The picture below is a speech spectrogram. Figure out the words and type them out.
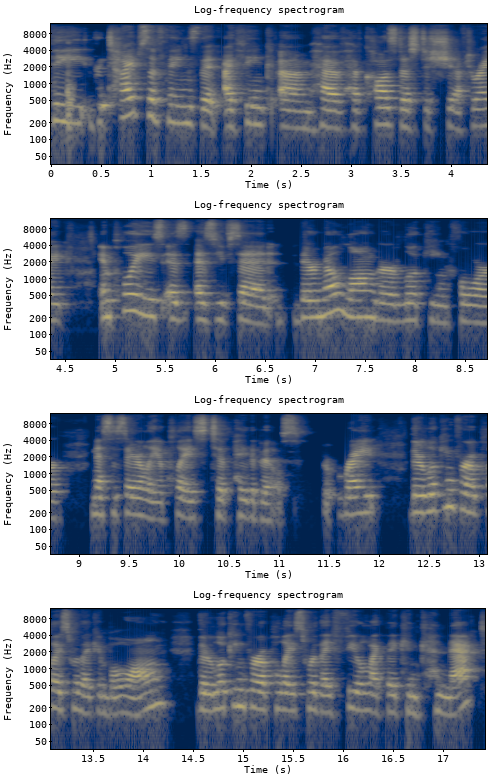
the the types of things that I think um, have have caused us to shift, right? Employees, as as you've said, they're no longer looking for necessarily a place to pay the bills, right? They're looking for a place where they can belong. They're looking for a place where they feel like they can connect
